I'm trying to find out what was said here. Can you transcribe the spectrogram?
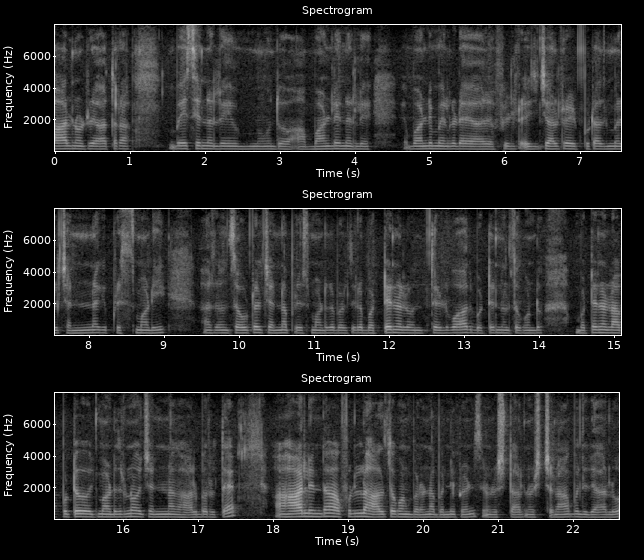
ಹಾಲು ನೋಡಿರಿ, ಆ ಥರ ಬೇಸಿನಲ್ಲಿ ಒಂದು ಆ ಬಾಣಲೆನಲ್ಲಿ ಬಾಣಲೆ ಮೇಲ್ಗಡೆ ಫಿಲ್ಟ್ರ್ ಜಾಲರಿ ಇಟ್ಬಿಟ್ಟು ಅದ್ರ ಮೇಲೆ ಚೆನ್ನಾಗಿ ಪ್ರೆಸ್ ಮಾಡಿ ಅದೊಂದು ಸೌಟಲ್ಲಿ ಚೆನ್ನಾಗಿ ಪ್ರೆಸ್ ಮಾಡಿದ್ರೆ ಬರ್ತಿಲ್ಲ ಬಟ್ಟೆನಲ್ಲಿ ಒಂದು ತೆಳುವಾದ ಬಟ್ಟೆನಲ್ಲಿ ತೊಗೊಂಡು ಬಟ್ಟೆನಲ್ಲಿ ಹಾಕ್ಬಿಟ್ಟು ಇದು ಮಾಡಿದ್ರೂ ಚೆನ್ನಾಗಿ ಹಾಲು ಬರುತ್ತೆ. ಆ ಹಾಲಿಂದ ಫುಲ್ ಹಾಲು ತೊಗೊಂಡು ಬರೋಣ ಬನ್ನಿ ಫ್ರೆಂಡ್ಸ್ ನೋಡಿ ಅಷ್ಟು ಹಾಲು ನೋಡಿ ಚೆನ್ನಾಗಿ ಬಂದಿದೆ ಹಾಲು.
